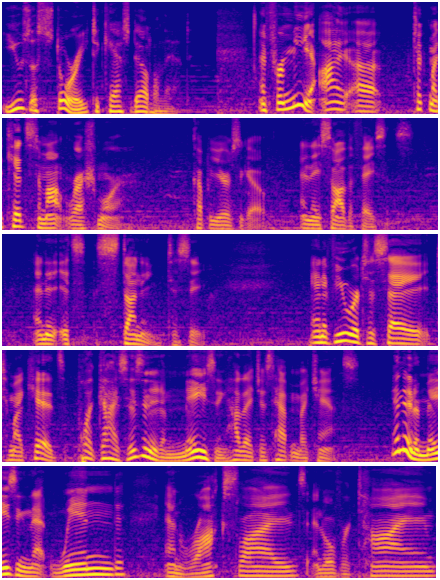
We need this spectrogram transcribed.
use a story to cast doubt on that. And for me, I uh, took my kids to Mount Rushmore a couple years ago, and they saw the faces. And it, it's stunning to see. And if you were to say to my kids, boy, guys, isn't it amazing how that just happened by chance? Isn't it amazing that wind and rock slides and over time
